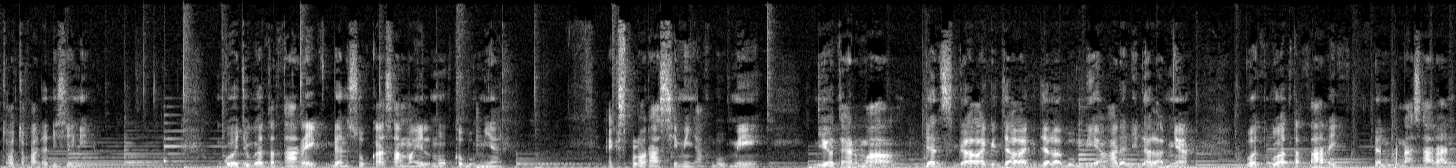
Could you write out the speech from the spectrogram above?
cocok ada di sini. Gue juga tertarik dan suka sama ilmu kebumian. Eksplorasi minyak bumi, geotermal, dan segala gejala-gejala bumi yang ada di dalamnya buat gue tertarik dan penasaran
